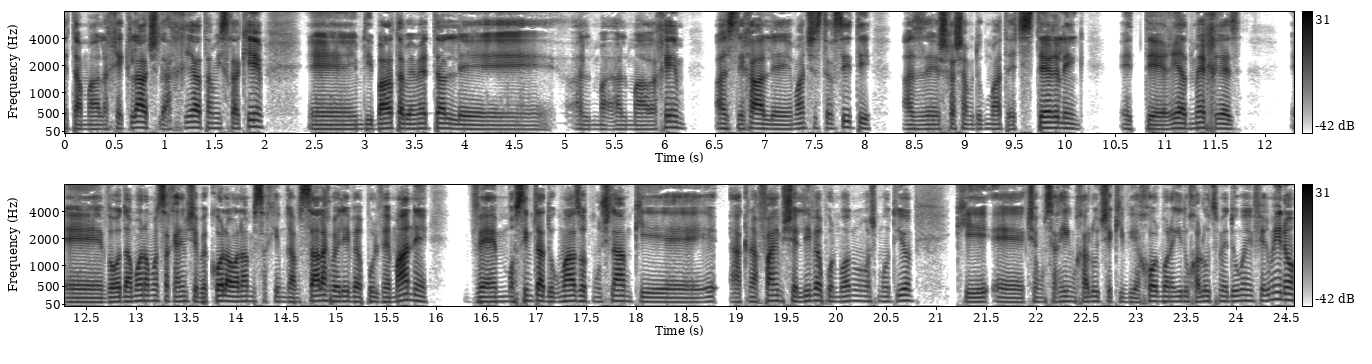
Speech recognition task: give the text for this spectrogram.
את המהלכי קלאץ', להכריע את המשחקים. אה, אם דיברת באמת על, אה, על, על מערכים, אז סליחה, על אה, מנצ'סטר סיטי, אז אה, יש לך שם דוגמת את סטרלינג, את אה, ריאד מחרז, אה, ועוד המון המון שחקנים שבכל העולם משחקים, גם סאלח בליברפול ומאנה, והם עושים את הדוגמה הזאת מושלם, כי אה, הכנפיים של ליברפול מאוד מאוד משמעותיות, כי אה, כשהם משחקים עם חלוץ שכביכול, בוא נגיד, הוא חלוץ מדומה עם פירמינו,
